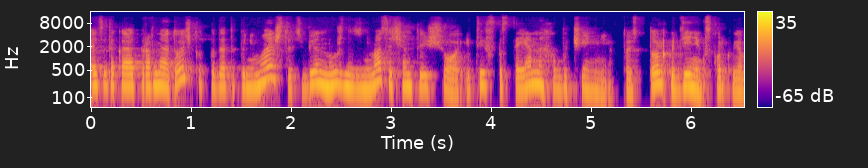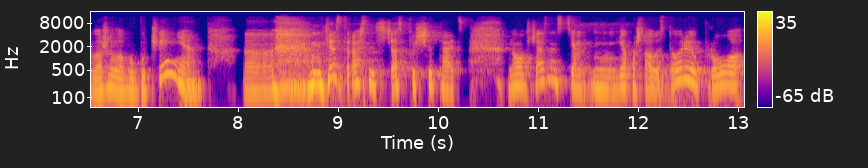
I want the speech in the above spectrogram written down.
это такая отправная точка, когда ты понимаешь, что тебе нужно заниматься чем-то еще, и ты в постоянных обучениях. То есть только денег, сколько я вложила в обучение, э, мне страшно сейчас посчитать. Но в частности, я пошла в историю про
